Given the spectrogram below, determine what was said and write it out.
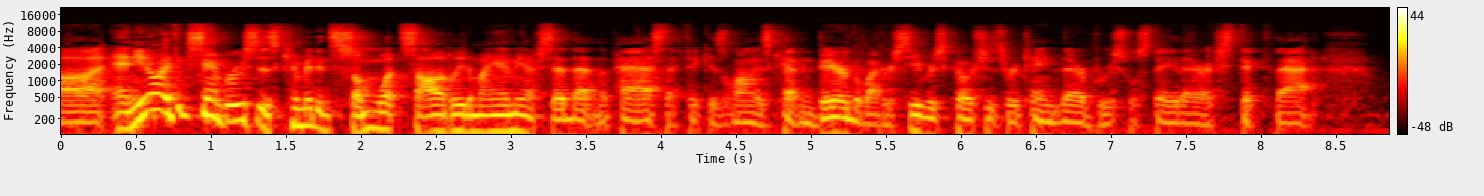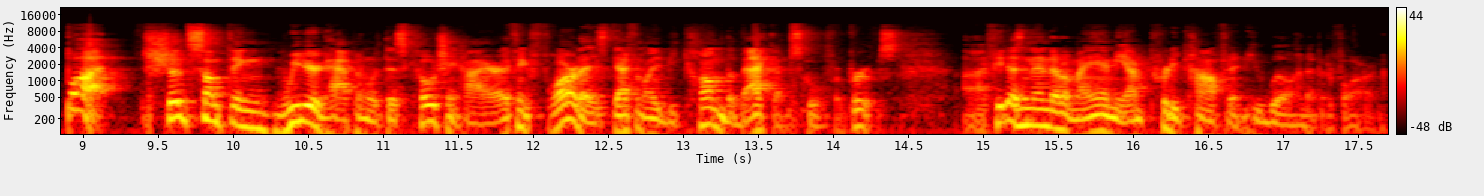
Uh, and you know, I think Sam Bruce is committed somewhat solidly to Miami. I've said that in the past. I think as long as Kevin Beard, the wide receivers coach, is retained there, Bruce will stay there. I stick to that. But should something weird happen with this coaching hire, I think Florida has definitely become the backup school for Bruce. Uh, if he doesn't end up at Miami, I'm pretty confident he will end up at Florida.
